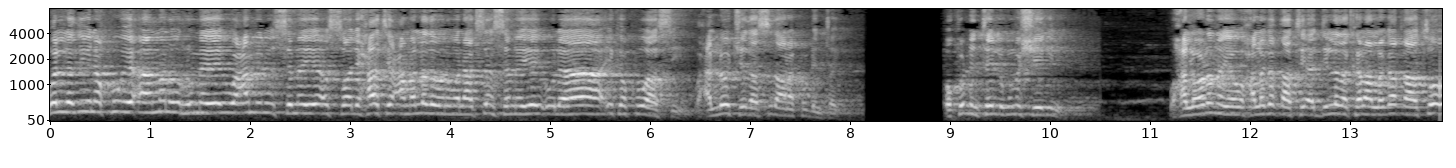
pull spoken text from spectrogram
waaladiina kuwii aamanuu rumeeyey wa camiluu sameeyey alsaalixaati camallada wan wanaagsan sameeyey ulaa'ika kuwaasi waxaa loo jeedaa sidaana ku dhintay oo ku dhintay laguma sheegin waxaa la odhanayaa waxaa laga qaatay adilada kalea laga qaato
